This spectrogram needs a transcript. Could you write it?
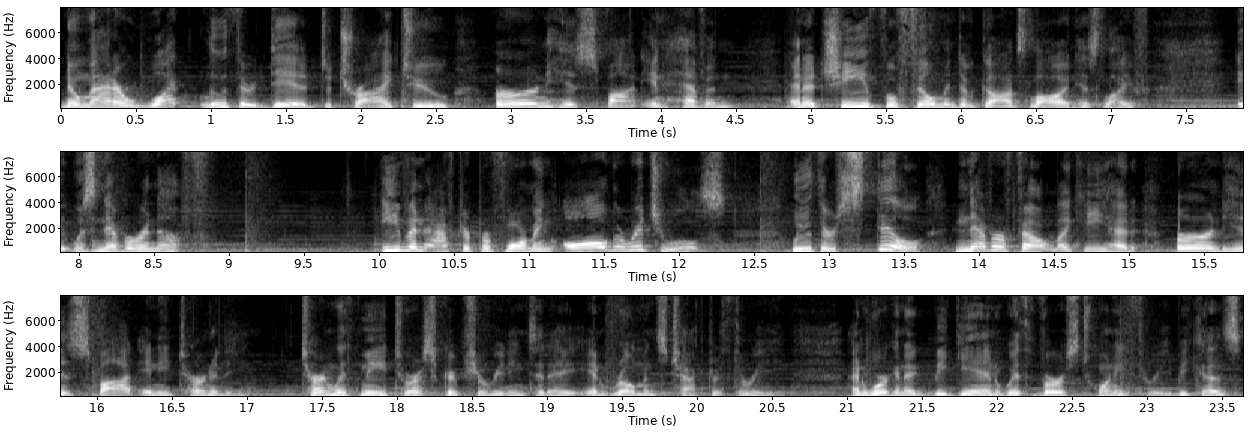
No matter what Luther did to try to earn his spot in heaven and achieve fulfillment of God's law in his life, it was never enough. Even after performing all the rituals, Luther still never felt like he had earned his spot in eternity. Turn with me to our scripture reading today in Romans chapter 3. And we're going to begin with verse 23 because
